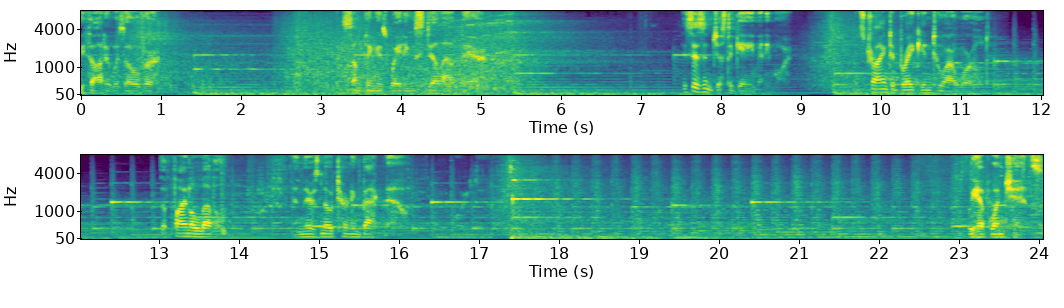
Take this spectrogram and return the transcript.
We thought it was over. But something is waiting still out there. This isn't just a game anymore. It's trying to break into our world. The final level. And there's no turning back now. We have one chance.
